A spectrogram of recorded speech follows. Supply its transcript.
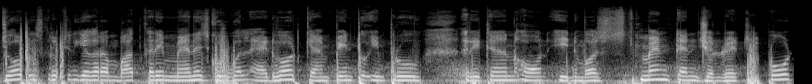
जॉब डिस्क्रिप्शन की अगर हम बात करें manage Google AdWords campaign to improve return on investment and generate report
